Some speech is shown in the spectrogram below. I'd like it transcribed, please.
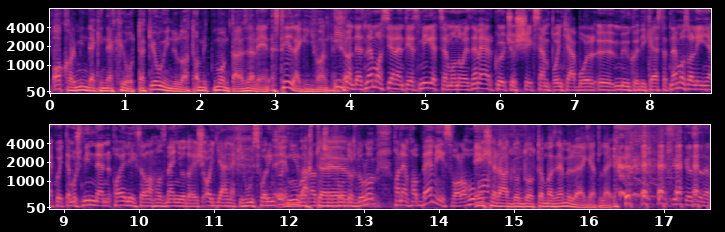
akar mindenkinek jót, tehát jó indulat, amit mondtál az elején. Ez tényleg így van. Így van, de ez nem azt jelenti, ezt még egyszer mondom, ez nem erkölcsösség szempontjából ö, működik ez. Tehát nem az a lényeg, hogy te most minden hajléktalanhoz menj oda és adjál neki 20 forintot, Én nyilván most, az is egy fontos dolog, hanem ha bemész valahova, Én se rád gondoltam, az nem ölelgetlek. Köszönöm.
